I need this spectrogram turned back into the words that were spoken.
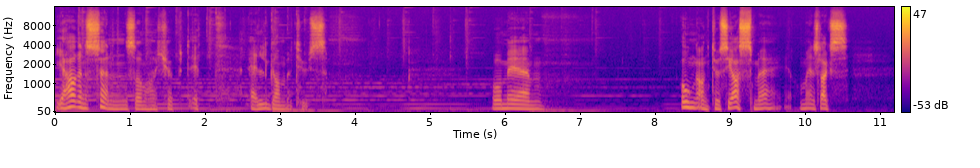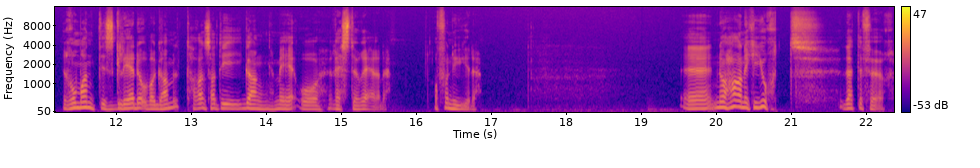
Jeg har en sønn som har kjøpt et eldgammelt hus. Og med um, ung entusiasme og med en slags romantisk glede over gammelt har han satt i gang med å restaurere det og fornye det. Eh, nå har han ikke gjort dette før.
